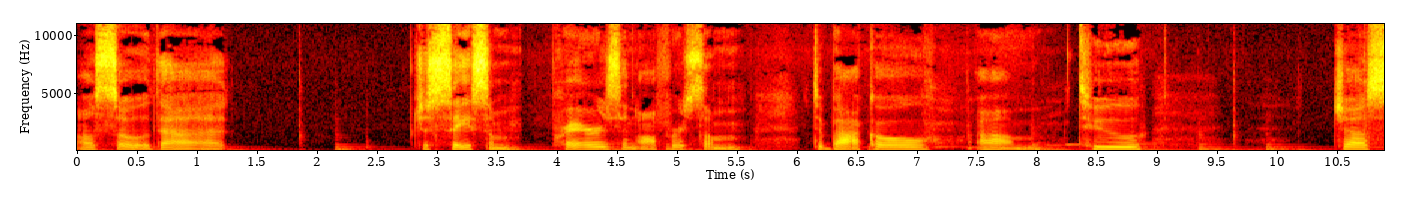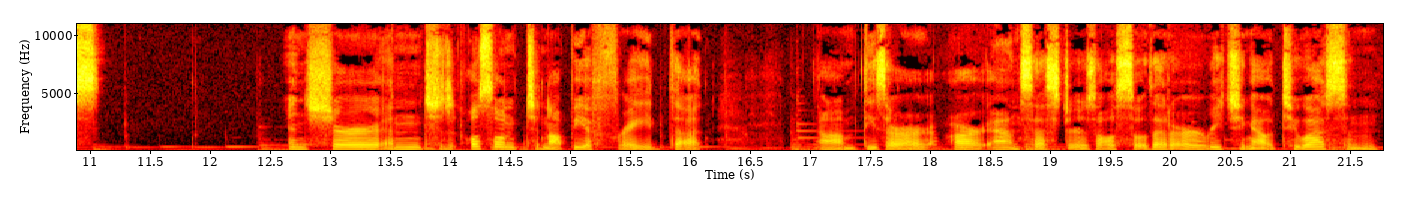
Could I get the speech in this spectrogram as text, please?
also that just say some prayers and offer some tobacco um, to just ensure and to also to not be afraid that um, these are our ancestors also that are reaching out to us and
